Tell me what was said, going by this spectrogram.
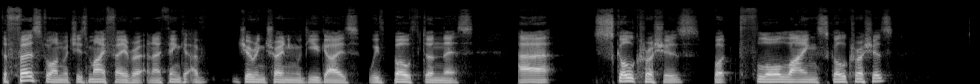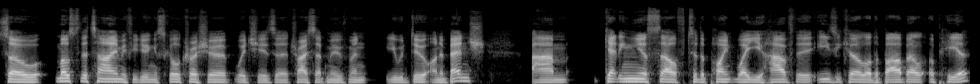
the first one, which is my favorite, and I think I've during training with you guys, we've both done this. Uh, skull crushers, but floor lying skull crushers. So most of the time, if you're doing a skull crusher, which is a tricep movement, you would do it on a bench. Um, getting yourself to the point where you have the easy curl or the barbell up here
